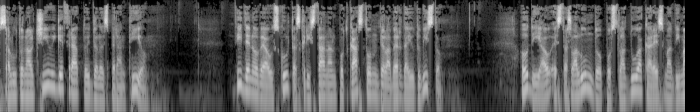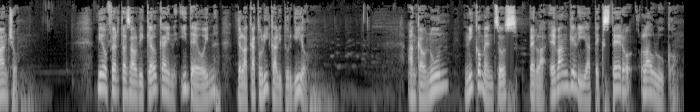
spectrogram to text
Saluton al ciui gefratoi de Esperantio. Vi denove auscultas cristanan podcaston de la verda youtubisto. Odiau estas la lundo post la dua caresma dimancio. Mi ofertas al vi quelcain ideoin de la catolica liturgio. Ancau nun ni comenzos per la evangelia textero lauluco.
